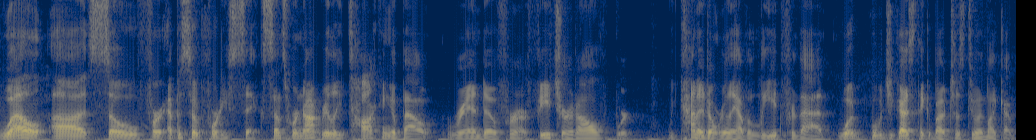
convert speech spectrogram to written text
Well, uh, so for episode 46, since we're not really talking about Rando for our feature at all, we're we kind of don't really have a lead for that. What what would you guys think about just doing like a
